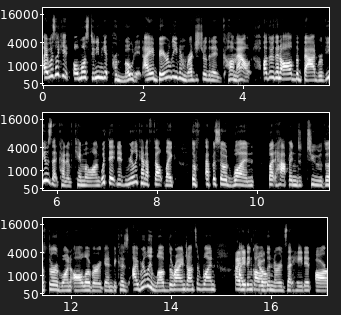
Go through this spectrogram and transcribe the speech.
I was like, it almost didn't even get promoted. I barely even registered that it had come out, other than all the bad reviews that kind of came along with it. And it really kind of felt like the episode one but happened to the third one all over again because I really love the Rian Johnson one. I, I think too. all of the nerds that hate it are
